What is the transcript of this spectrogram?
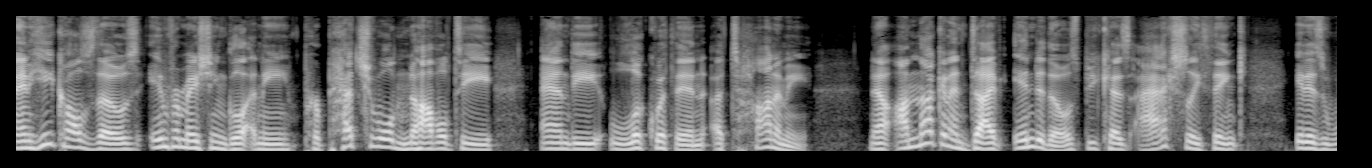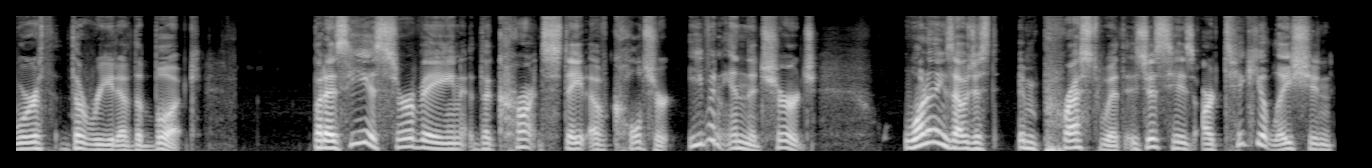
And he calls those information gluttony, perpetual novelty, and the look within autonomy. Now, I'm not going to dive into those because I actually think it is worth the read of the book. But as he is surveying the current state of culture, even in the church, one of the things I was just impressed with is just his articulation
